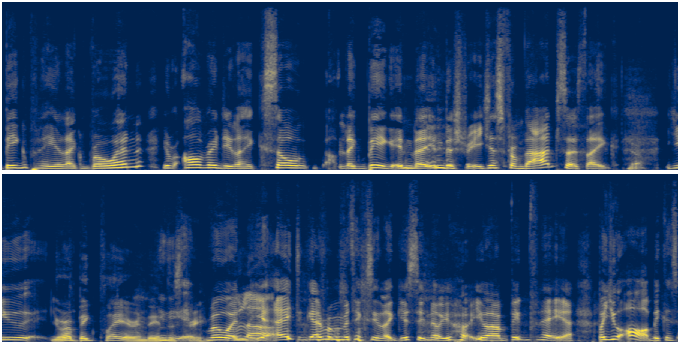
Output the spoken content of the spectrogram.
big player like Rowan, you're already like so like big in the industry just from that. So it's like Yeah. you You're a big player in the industry. Rowan, Ooh-la. yeah, I, I remember texting like you say no, you are, you are a big player, but you are because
